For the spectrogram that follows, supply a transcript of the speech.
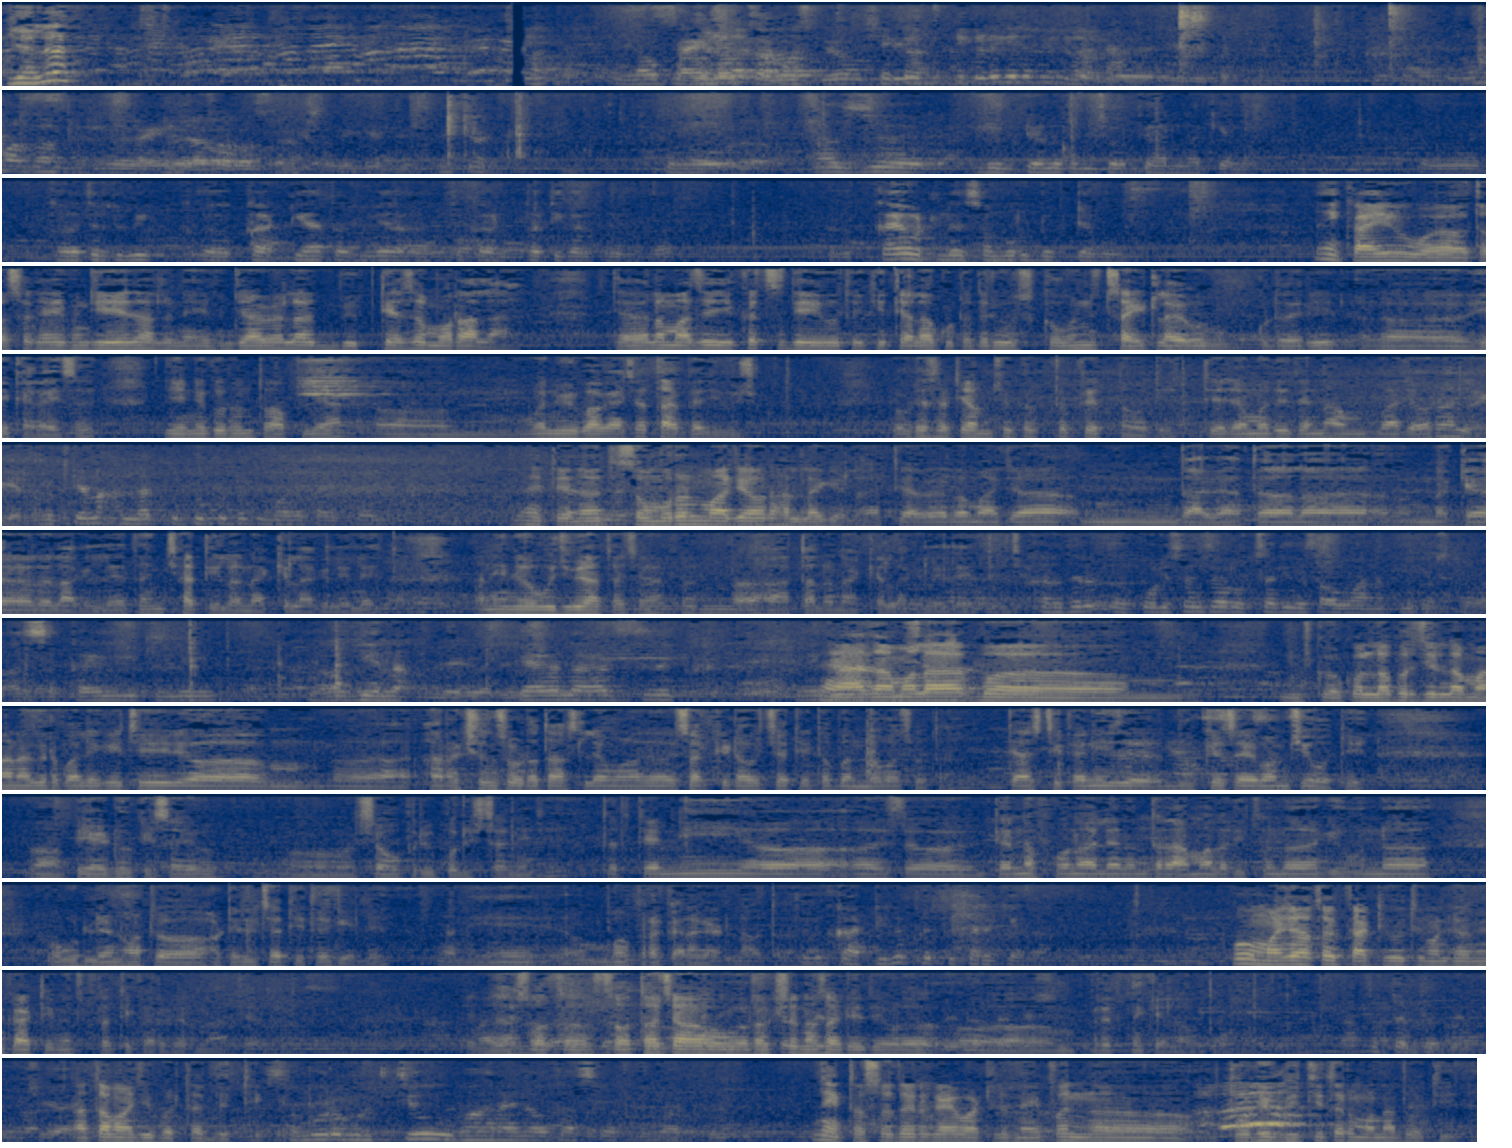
गेलं? आज बिबट्यानं तुमच्यावरती हल्ला केला. खरं तर तुम्ही काठी हातातले हात प्रतिकार करत होता काय वाटलं समोर बिबट्या बघून नाही काही व- तसं काही म्हणजे हे झालं नाही. ज्या वेळेला बिबट्या समोर आला त्यावेळेला माझं एकच ध्येय होतं की त्याला कुठंतरी उसकवून साईडला कुठंतरी अं, हे करायचं जेणेकरून तो आपल्या अं, वन विभागाच्या ताब्यात येऊ शकतो. एवढ्यासाठी आमचे फक्त प्रयत्न होते. त्याच्यामध्ये त्यांना आम- माझ्यावर हल्ला गेला बिबट्यानं हल्ला कुठं कुठं तुम्हाला काय काय नाही त्यानं समोरून माझ्यावर हल्ला केला. त्यावेळेला माझ्या डाव्या हाताला नक्या लागलेल्या आहेत आणि छातीला नाके लागलेले आहेत. आणि उजव्या हाताच्या पण हाताला नाक्या लागलेल्या आहेत त्याच्या. खरं तर पोलिसांचा रोजचा दिवस आव्हानात्मक असतो. आज सकाळी तुम्ही जेव्हा गेला त्यावेळेला आज आज आम्हाला कोल्हापूर जिल्हा महानगरपालिकेचे आरक्षण सोडत असल्यामुळे सर्किट हाऊसच्या तिथं बंदोबस्त होता. त्याच ठिकाणी जे ढोके साहेब आमचे होते. पी आय ढोके साहेब शाहूपुरी पोलीस ठाण्याचे. तर त्यांनी त्यांना फोन आल्यानंतर आम्हाला तिथून घेऊन वुडलँड हॉट हॉटेलच्या तिथं गेले आणि मग प्रकार घडला होता. काठीनं प्रतिकार केला? हो माझ्या हातात काठी होती म्हणजे मी काठीनेच प्रतिकार करणार. त्यावेळेस माझ्या स्वतः स्वतःच्या रक्षणासाठी तेवढं प्रयत्न केला होता. आता माझी तब्येत ठीक आहे. समोर मृत्यू उभा राहिला होता असं नाही तसं तर काय वाटलं नाही पण थोडी भीती तर मनात होती.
